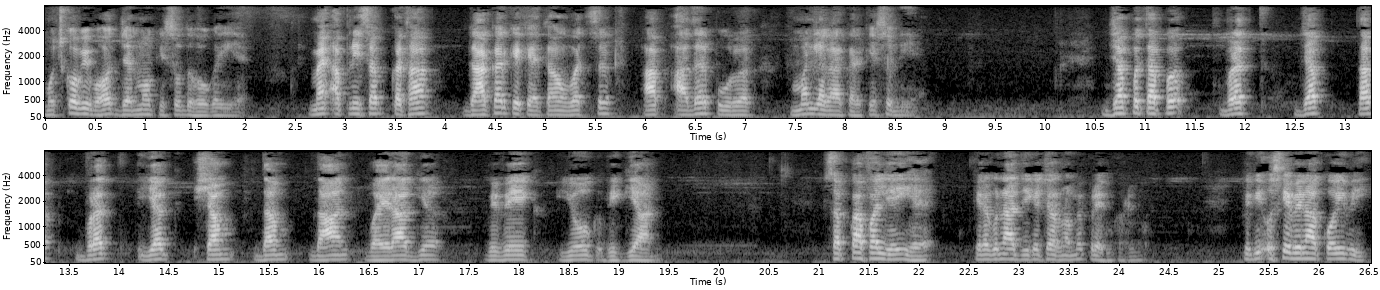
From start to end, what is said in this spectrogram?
मुझको भी बहुत जन्मों की सुध हो गई है। मैं अपनी सब कथा गा कर के कहता हूँ, वत्स, आप आदर पूर्वक मन लगा करके सुनिए। जप तप व्रत, जप तप व्रत यज्ञ शम दम दान, वैराग्य, विवेक, योग, विज्ञान। सबका फल यही है कि रघुनाथ जी के चरणों में प्रेम कर लो। क्योंकि उसके बिना कोई भी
